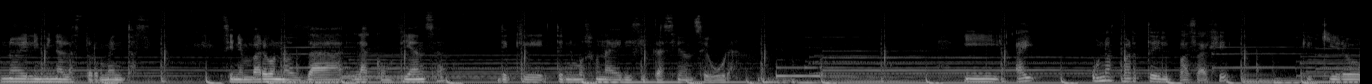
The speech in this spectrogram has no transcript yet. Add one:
no elimina las tormentas. Sin embargo, nos da la confianza de que tenemos una edificación segura. Y hay una parte del pasaje que quiero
